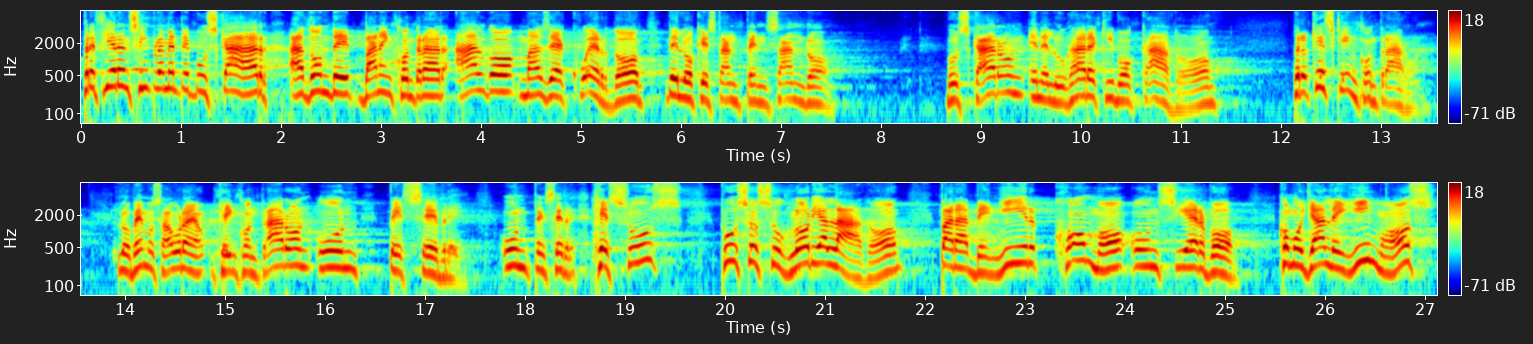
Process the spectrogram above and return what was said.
prefieren simplemente buscar a donde van a encontrar algo más de acuerdo de lo que están pensando. Buscaron en el lugar equivocado, pero ¿qué es que encontraron? lo vemos ahora que encontraron un pesebre, un pesebre. Jesús puso su gloria al lado para venir como un siervo, como ya leímos,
